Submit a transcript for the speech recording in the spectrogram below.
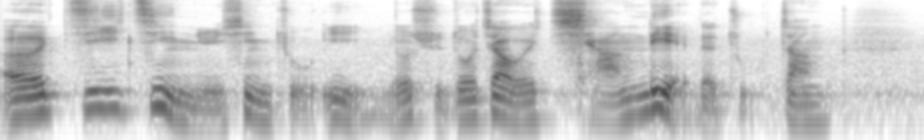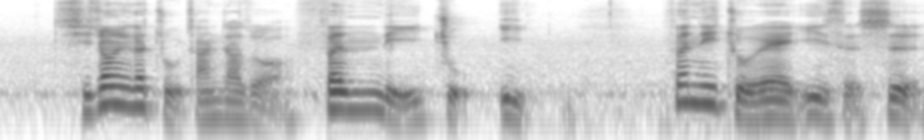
而激进女性主义有许多较为强烈的主张，其中一个主张叫做分离主义。分离主义的意思是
